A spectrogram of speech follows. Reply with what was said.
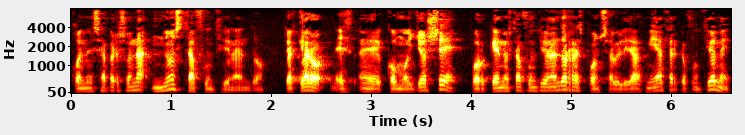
con esa persona no está funcionando. Entonces, claro, eh, como yo sé por qué no está funcionando, es responsabilidad mía hacer que funcione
